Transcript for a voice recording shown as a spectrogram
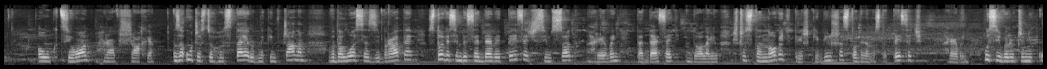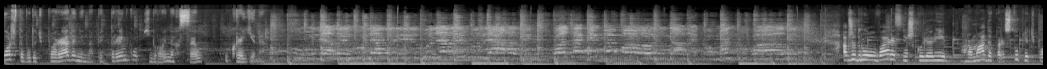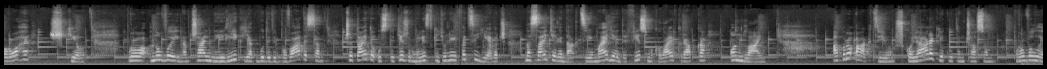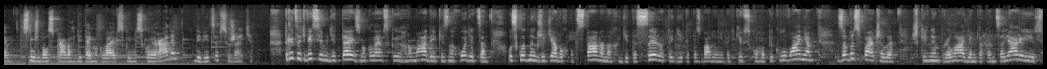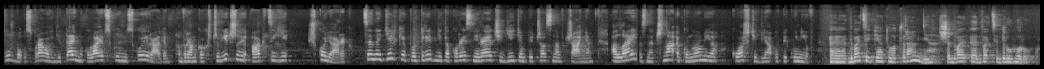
аукціон, грав шахи. За участю гостей рудниківчанам вдалося зібрати 189 тисяч 700 гривень та 10 доларів, що становить трішки більше 190 тисяч гривень. Усі виручені кошти будуть передані на підтримку збройних сил України. А вже 2 вересня школярі громади переступлять пороги шкіл. Про новий навчальний рік, як буде відбуватися, читайте у статті журналістки Юлії Фацієвич на сайті редакції медіа. А про акцію школярик, яку тим часом провели служба у справах дітей Миколаївської міської ради, дивіться в сюжеті. 38 дітей з Миколаївської громади, які знаходяться у складних життєвих обставинах, діти-сироти, діти позбавлені батьківського піклування, забезпечили шкільним приладдям та канцелярією служба у справах дітей Миколаївської міської ради в рамках щорічної акції Школярик. Це не тільки потрібні та корисні речі дітям під час навчання, але й значна економія коштів для опікунів. Е, 25 травня ще 22 року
